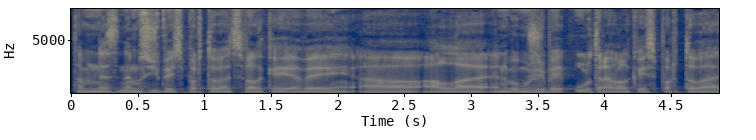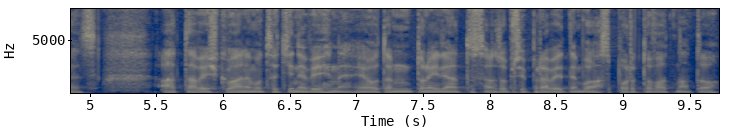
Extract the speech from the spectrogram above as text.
tam ne, nemusíš být sportovec velký Evy, a, ale, nebo můžeš být ultra velký sportovec a ta výšková nemoc se ti nevyhne. Jo? Tam to nejde na to se na to připravit nebo nasportovat na to.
